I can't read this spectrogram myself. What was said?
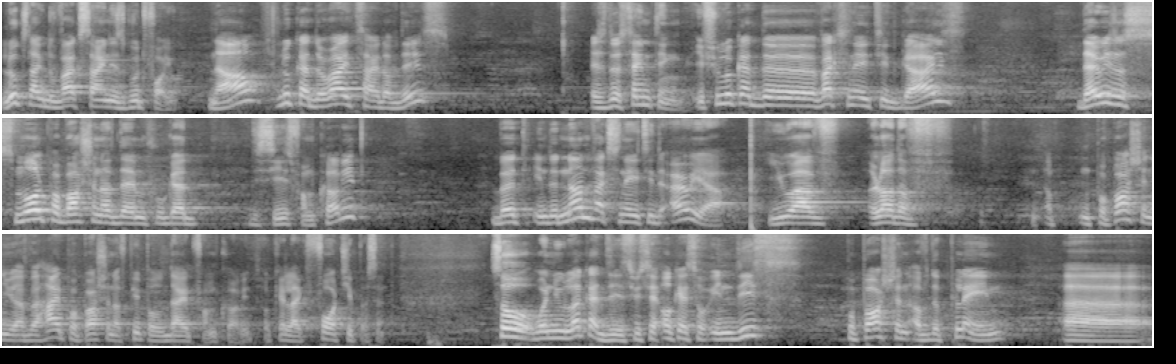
looks like the vaccine is good for you. Now, look at the right side of this. It's the same thing. If you look at the vaccinated guys, there is a small proportion of them who got disease from COVID. But in the non-vaccinated area, you have a lot of, in proportion, you have a high proportion of people who died from COVID, okay, like 40%. So when you look at this, you say, okay, so in this proportion of the plane, uh,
